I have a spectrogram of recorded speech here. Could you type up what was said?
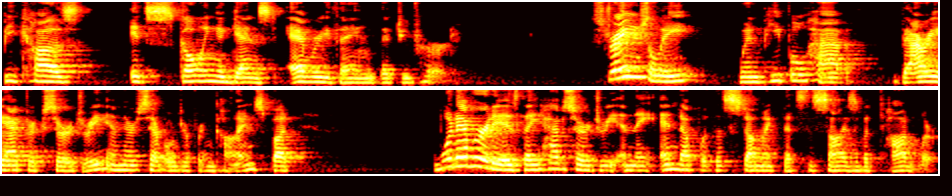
because it's going against everything that you've heard. Strangely, when people have bariatric surgery, and there's several different kinds, but whatever it is, they have surgery and they end up with a stomach that's the size of a toddler.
